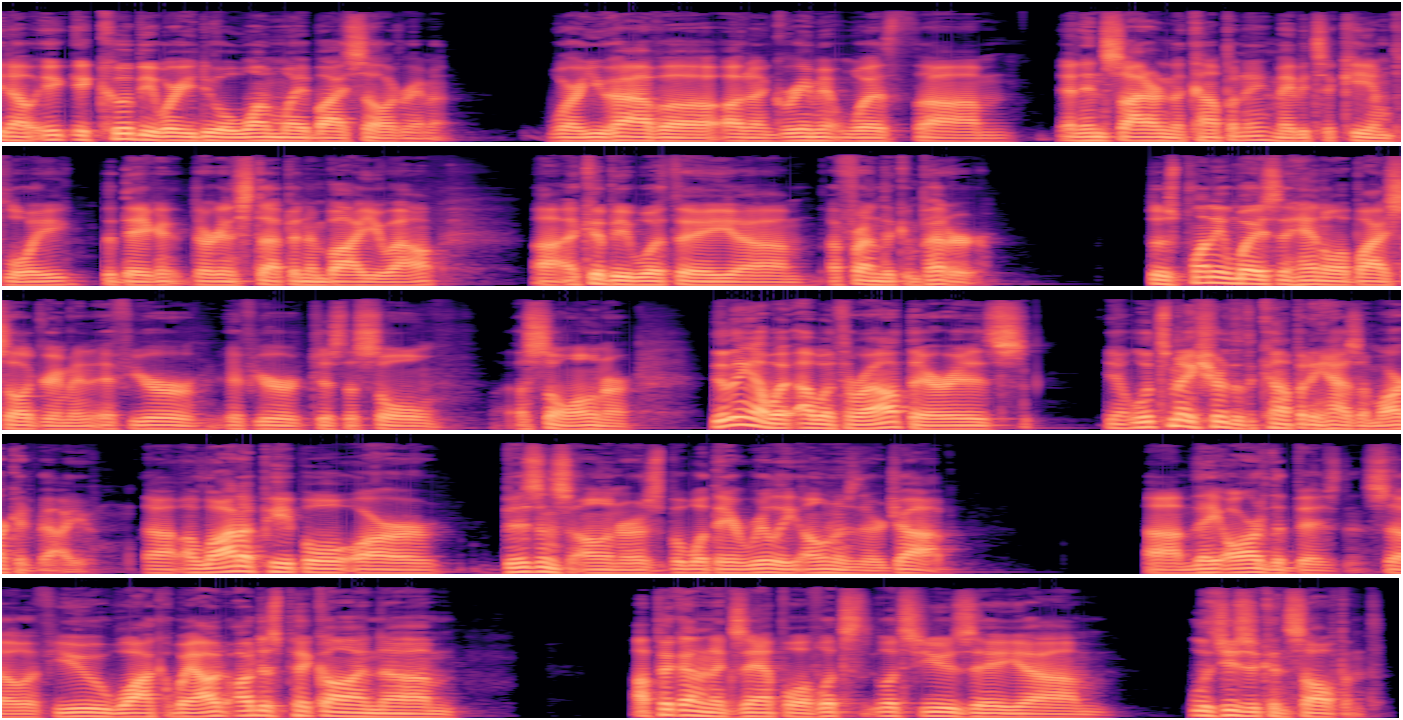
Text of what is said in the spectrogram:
you know it, it, could be where you do a one way buy sell agreement, where you have a, an agreement with um, an insider in the company, maybe it's a key employee that they they're going to step in and buy you out. Uh, it could be with a um, a friendly competitor So there's plenty of ways to handle a buy sell agreement if you're if you're just a sole a sole owner. The other thing I would I would throw out there is you know let's make sure that the company has a market value. Uh, a lot of people are business owners, but what they really own is their job. Um, they are the business. So if you walk away, I'll, I'll just pick on um, I'll pick on an example of let's let's use a um, let's use a consultant,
